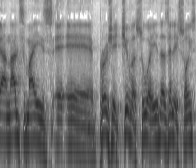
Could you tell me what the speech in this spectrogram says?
análise mais é, é, projetiva sua aí das eleições.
